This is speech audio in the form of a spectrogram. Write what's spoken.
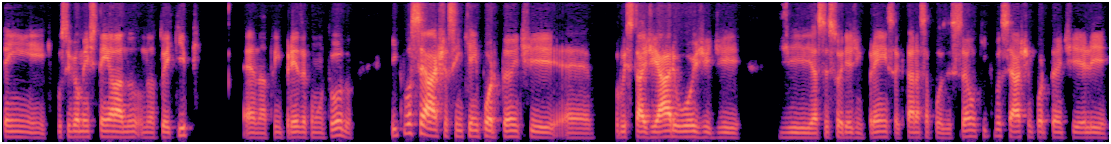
tem, que possivelmente tenha lá no, na tua equipe, é, na tua empresa como um todo. O que, que você acha, assim, que é importante é, para o estagiário hoje de de assessoria de imprensa que está nessa posição, o que, que você acha importante ele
